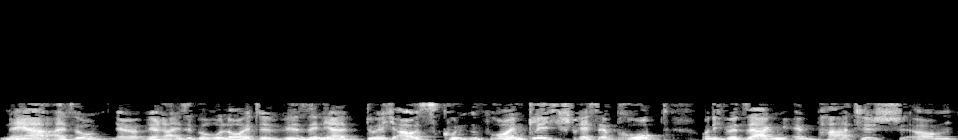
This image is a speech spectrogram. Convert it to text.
Naja, also äh, wir Reisebüro-Leute, wir sind ja durchaus kundenfreundlich, stresserprobt und ich würde sagen empathisch. Ähm,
